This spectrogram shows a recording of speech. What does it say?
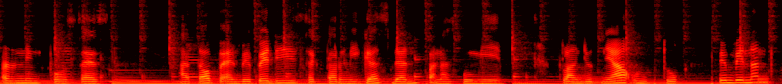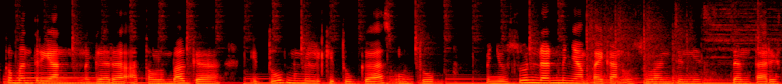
earning process atau PNBP di sektor migas dan panas bumi. Selanjutnya untuk pimpinan kementerian negara atau lembaga itu memiliki tugas untuk menyusun dan menyampaikan usulan jenis dan tarif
